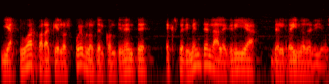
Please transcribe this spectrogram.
y actuar para que los pueblos del continente experimenten la alegría del reino de Dios.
